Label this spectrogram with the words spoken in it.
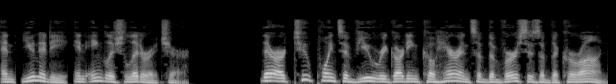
and unity in English literature. There are two points of view regarding coherence of the verses of the Quran.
